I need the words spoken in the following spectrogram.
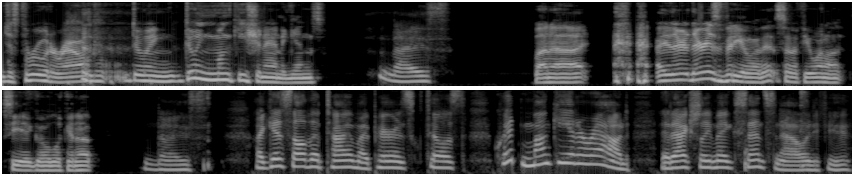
just threw it around, doing doing monkey shenanigans. nice. But uh, there there is video of it, so if you want to see it, go look it up. Nice. I guess all the time my parents tell us, quit monkeying around. It actually makes sense now. And if you,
